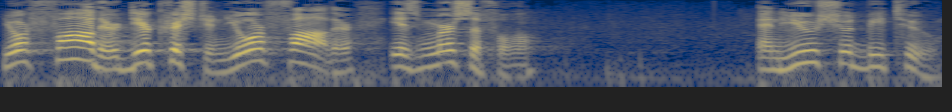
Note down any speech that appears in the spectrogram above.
Your Father, dear Christian, your Father is merciful and you should be too.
